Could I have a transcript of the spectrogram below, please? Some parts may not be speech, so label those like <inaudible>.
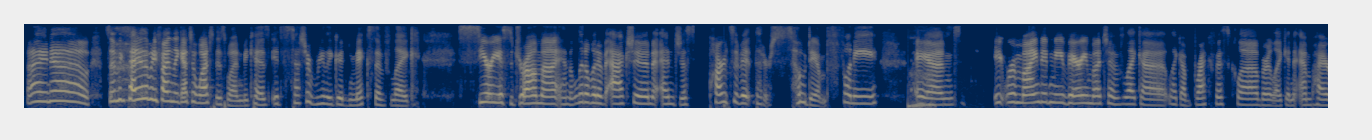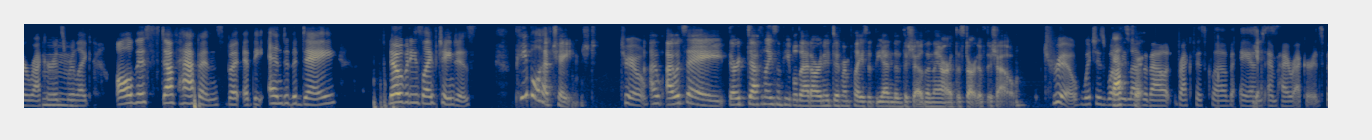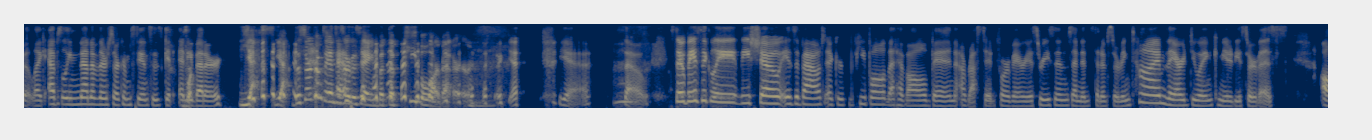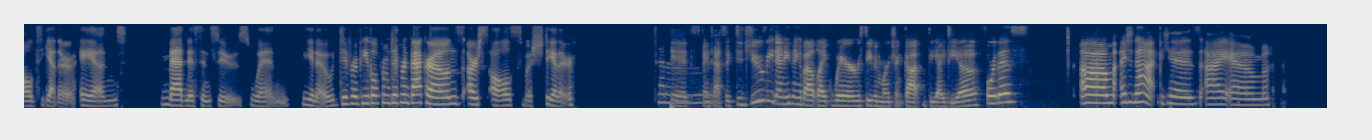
I know. So I'm excited that we finally got to watch this one because it's such a really good mix of like serious drama and a little bit of action and just parts of it that are so damn funny and it reminded me very much of like a like a breakfast club or like an empire records where Mm. like all this stuff happens but at the end of the day nobody's life changes people have changed. true I, I would say there are definitely some people that are in a different place at the end of the show than they are at the start of the show. True, which is what That's we love true. about Breakfast Club and Yes. Empire Records. But like, absolutely none of their circumstances get any Right. better. Yes, yeah. The <laughs> circumstances are the same, but the people are better. <laughs> yeah, yeah. So, so basically, the show is about a group of people that have all been arrested for various reasons, and instead of serving time, they are doing community service all together, and madness ensues when you know different people from different backgrounds are all smushed together. Ta-da. It's fantastic. Did you read anything about like where Stephen Merchant got the idea for this? Um, I did not because I am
